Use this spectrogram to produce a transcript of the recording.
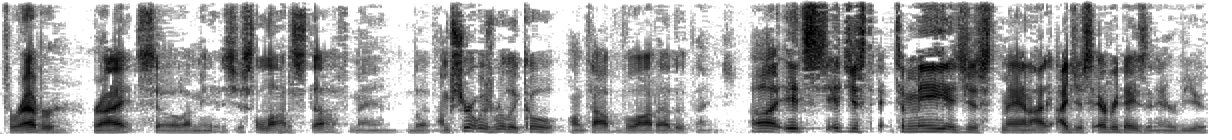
forever, right? So I mean, it's just a lot of stuff, man. But I'm sure it was really cool on top of a lot of other things. Uh, it's it just to me, it's just man, I, I just every day's an interview.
